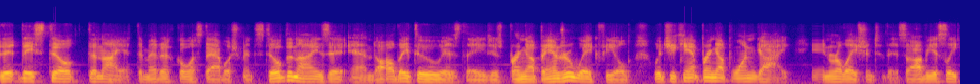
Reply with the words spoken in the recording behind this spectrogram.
they, they still deny it. The medical establishment still denies it, and all they do is they just bring up Andrew Wakefield, which you can't bring up one guy in relation to this. Obviously,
